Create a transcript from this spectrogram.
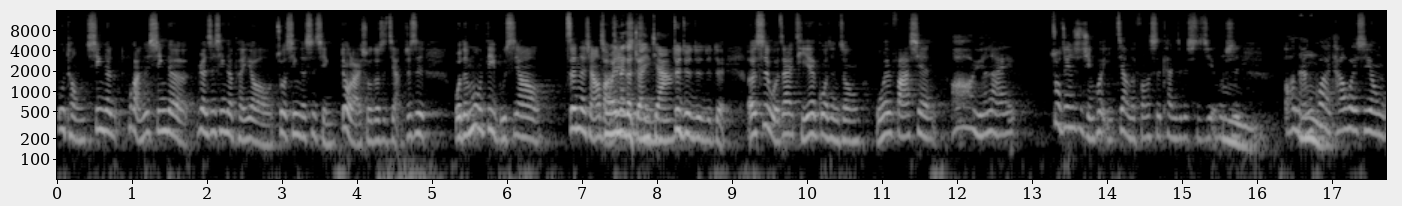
不同新的，不管是新的认识新的朋友，做新的事情，对我来说都是这样。就是我的目的不是要真的想要把成为那个专家对对对对对，而是我在体验过程中，我会发现哦，原来做这件事情会以这样的方式看这个世界，或是、嗯哦，难怪他会是用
